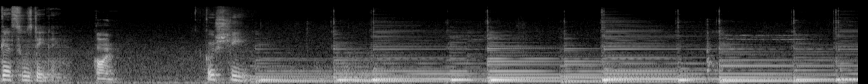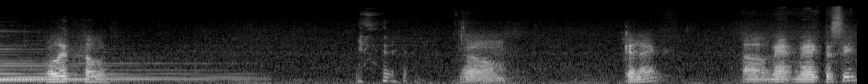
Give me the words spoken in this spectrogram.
guess who's dating? कौन? Kushi. Well, it's coming. um, can I? Uh, may, may I kiss you?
